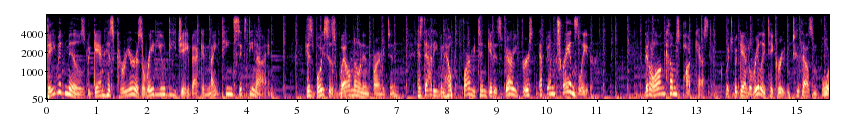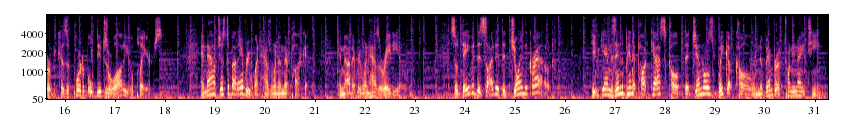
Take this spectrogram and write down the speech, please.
David Mills began his career as a radio DJ back in 1969. His voice is well known in Farmington. His dad even helped Farmington get its very first FM translator. Then along comes podcasting, which began to really take root in 2004 because of portable digital audio players. And now just about everyone has one in their pocket, and not everyone has a radio. So David decided to join the crowd. He began his independent podcast called The General's Wake Up Call in November of 2019.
